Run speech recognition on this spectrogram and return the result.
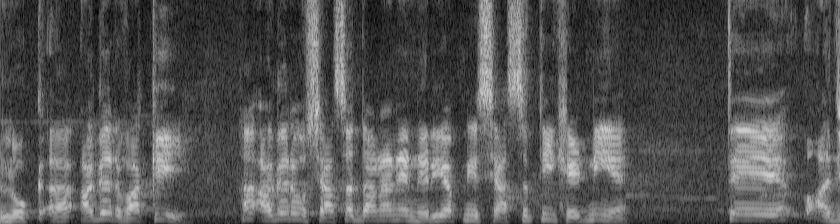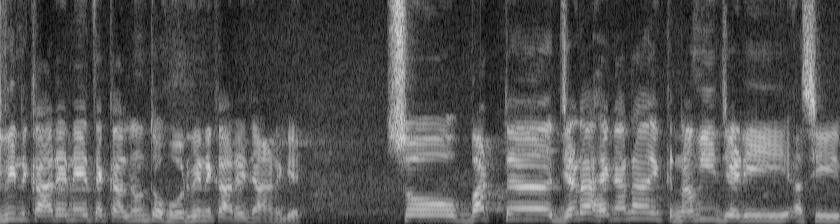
ਲੋਕ ਅਗਰ ਵਾਕਈ ਹਾਂ ਅਗਰ ਉਹ ਸਿਆਸਤਦਾਨਾਂ ਨੇ ਨਿਰੀ ਆਪਣੀ ਸਿਆਸਤੀ ਖੇਡਣੀ ਹੈ ਤੇ ਅੱਜ ਵੀ ਨਕਾਰੇ ਨੇ ਤੇ ਕੱਲ ਨੂੰ ਤਾਂ ਹੋਰ ਵੀ ਨਕਾਰੇ ਜਾਣਗੇ। ਸੋ ਬਟ ਜਿਹੜਾ ਹੈਗਾ ਨਾ ਇੱਕ ਨਵੀਂ ਜਿਹੜੀ ਅਸੀਂ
